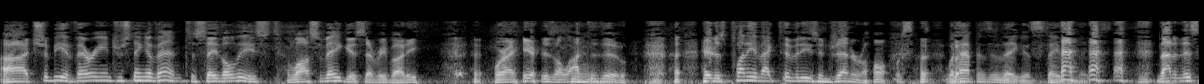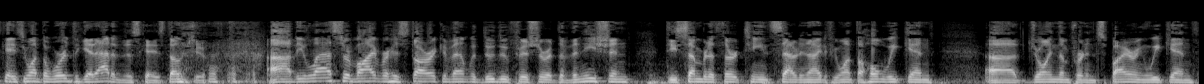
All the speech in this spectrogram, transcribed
Uh, it should be a very interesting event, to say the least. Las Vegas, everybody. Where I hear there's a lot to do. Here, there's plenty of activities in general. What happens in Vegas stays in Vegas. Not in this case. You want the word to get out in this case, don't you? uh, the Last Survivor historic event with Dudu Fisher at the Venetian, December the 13th, Saturday night. If you want the whole weekend, uh, join them for an inspiring weekend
